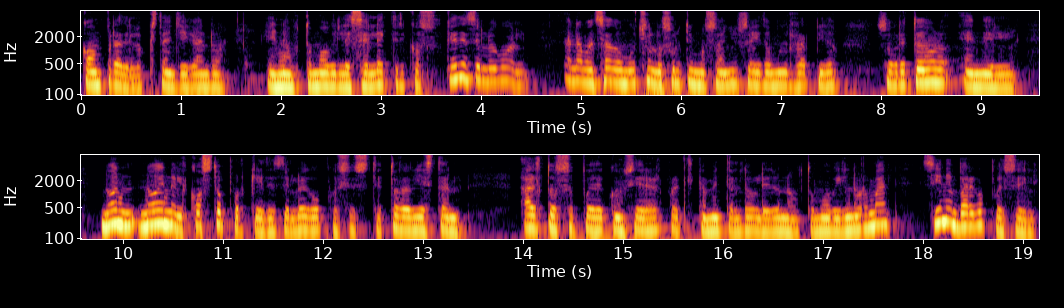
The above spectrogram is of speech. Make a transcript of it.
compra de lo que están llegando en automóviles eléctricos, que desde luego han avanzado mucho en los últimos años, ha ido muy rápido, sobre todo en el no, no en el costo porque desde luego pues este todavía están altos se puede considerar prácticamente el doble de un automóvil normal. Sin embargo, pues el,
